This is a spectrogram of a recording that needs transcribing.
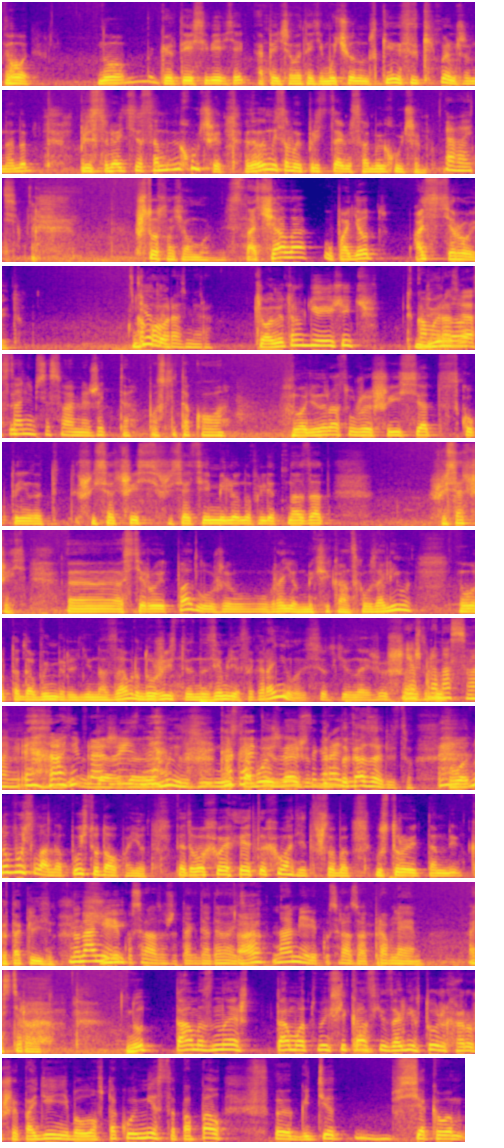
Вот. Но, говорит, если верить, опять же, вот этим ученым скимменджам, надо представлять себе самые худшие. А давай мы с тобой представим самые худшие. Давайте. Что сначала может быть? Сначала упадет астероид. Какого размера? Километров 10. Так а мы разве останемся с вами жить-то после такого? Ну, один раз уже 60, сколько-то, не знаю, 66-67 миллионов лет назад, 66, э, астероид падал уже в район Мексиканского залива. Вот тогда вымерли динозавры. Но жизнь на Земле сохранилась. Все-таки, знаешь, Я же про нас с вами, а не про жизнь. Мы, мы с тобой, знаешь, доказательства. Вот. Ну, пусть, ладно, пусть туда упадет. Этого это хватит, чтобы устроить там катаклизм. Ну, на Америку сразу же тогда давайте. А? На Америку сразу отправляем астероид. Ну, там, знаешь, там вот Мексиканский что? залив тоже хорошее падение было. Он в такое место попал, э, где всякого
